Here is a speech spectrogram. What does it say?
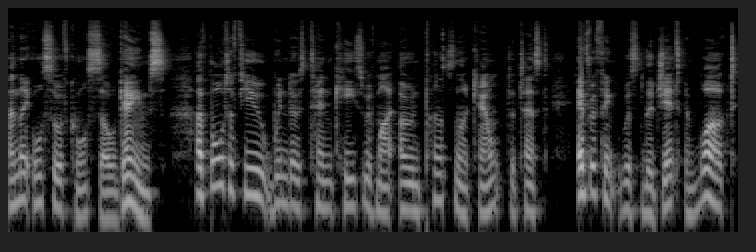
and they also of course sell games. I've bought a few Windows 10 keys with my own personal account to test everything was legit and worked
